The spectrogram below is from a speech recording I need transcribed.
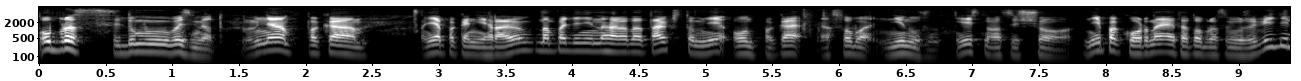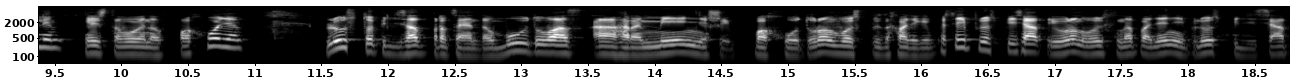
образ, думаю, возьмет. У меня пока я пока не играю в нападении на города, так что мне он пока особо не нужен. Есть у нас еще непокорная, этот образ вы уже видели. Количество воинов в походе плюс 150%. Будет у вас огромнейший поход. Урон войск при захвате крепостей плюс 50 и урон войск в нападении плюс 50%.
